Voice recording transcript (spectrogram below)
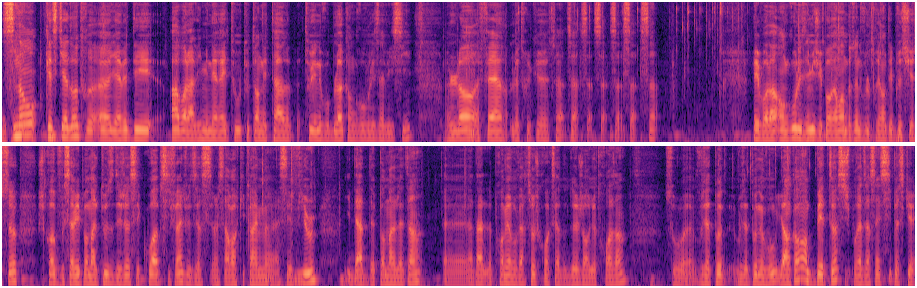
Sinon, qu'est-ce qu'il y a d'autre? Euh, Il y avait des... Ah voilà, les minéraux et tout, tout en état, tous les nouveaux blocs, en gros, vous les avez ici. L'or, faire le truc, euh, ça, ça, ça, ça, ça, ça, ça. Et voilà, en gros les amis, j'ai pas vraiment besoin de vous le présenter plus que ça. Je crois que vous savez pas mal tous déjà c'est quoi Psyfight. Je veux dire, c'est un serveur qui est quand même euh, assez vieux. Il date de pas mal de temps. la, la, première ouverture, je crois que ça date de genre il y a 3 ans. Euh, vous êtes pas vous êtes pas nouveau. Il y a encore en bêta si je pourrais dire ça ici parce que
